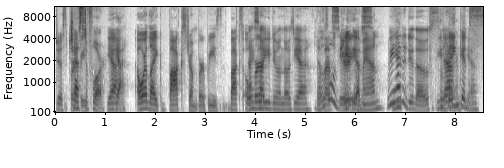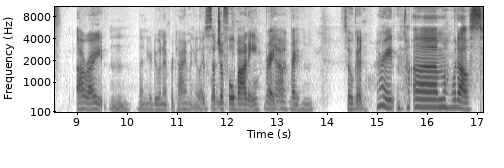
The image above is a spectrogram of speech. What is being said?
just chest burpees. to floor. Yeah. yeah. Or like box jump burpees, box over. I saw you doing those. Yeah, No, Those that's will get you, serious. man. we you, had to do those. You Yeah. think it's yeah. all right, and then you're doing it for time, and you're like, It's such a "Holy full body. right, Yeah. right. Mhm. So good. All right. Um, what else?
